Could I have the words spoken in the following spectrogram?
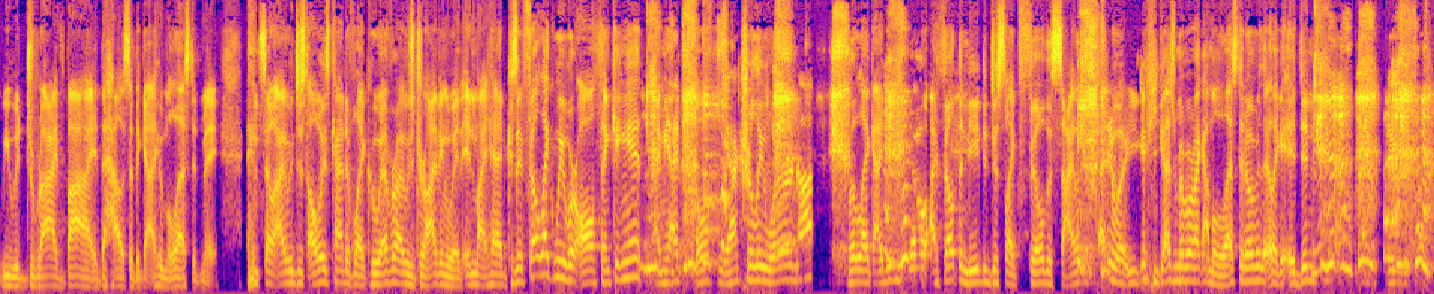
we would drive by the house of the guy who molested me, and so I would just always kind of like whoever I was driving with in my head because it felt like we were all thinking it. I mean, I don't know if we actually were or not, but like I didn't know. I felt the need to just like fill the silence. I didn't know. You, you guys remember when I got molested over there? Like it didn't.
